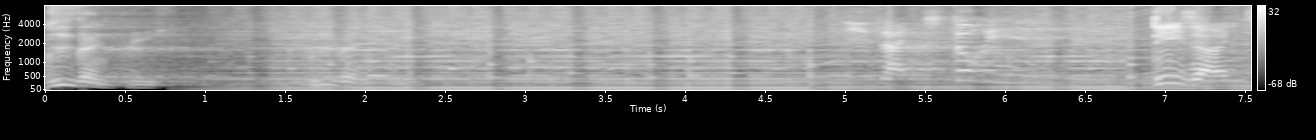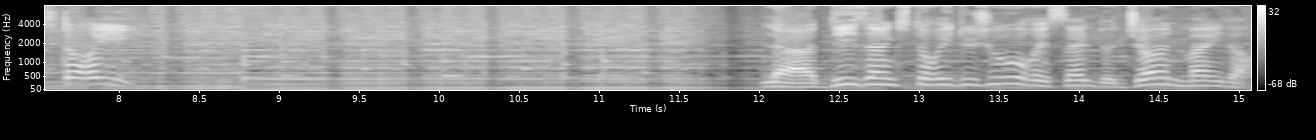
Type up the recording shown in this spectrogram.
Design Plus. Design Design Story. Design Story. La Design Story du jour est celle de John Maeda.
